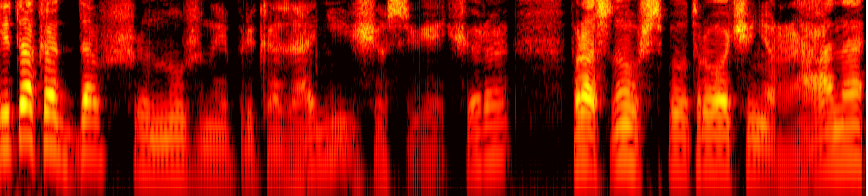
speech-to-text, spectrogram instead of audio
И так, отдавши нужные приказания еще с вечера, проснувшись поутру очень рано,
